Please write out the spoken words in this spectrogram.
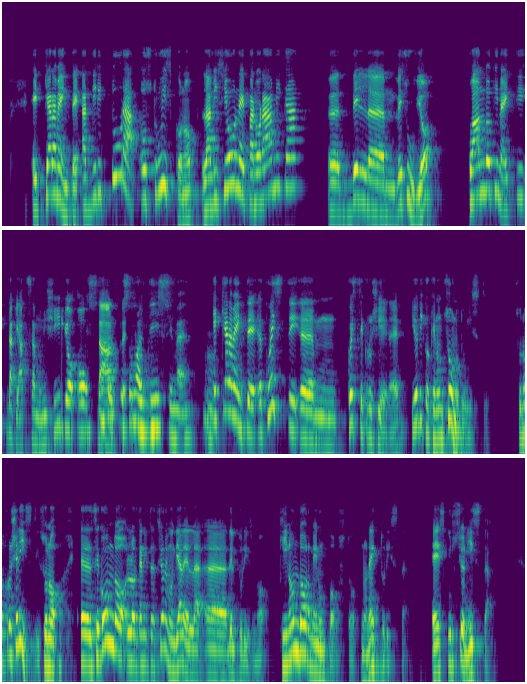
e chiaramente addirittura ostruiscono la visione panoramica eh, del eh, Vesuvio quando ti metti da piazza municipio o Sì, da altre. sono altissime. Mm. E chiaramente eh, questi, ehm, queste crociere, io dico che non sono turisti, sono croceristi, sono, eh, secondo l'Organizzazione Mondiale del, eh, del Turismo, chi non dorme in un posto non è turista, è escursionista.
